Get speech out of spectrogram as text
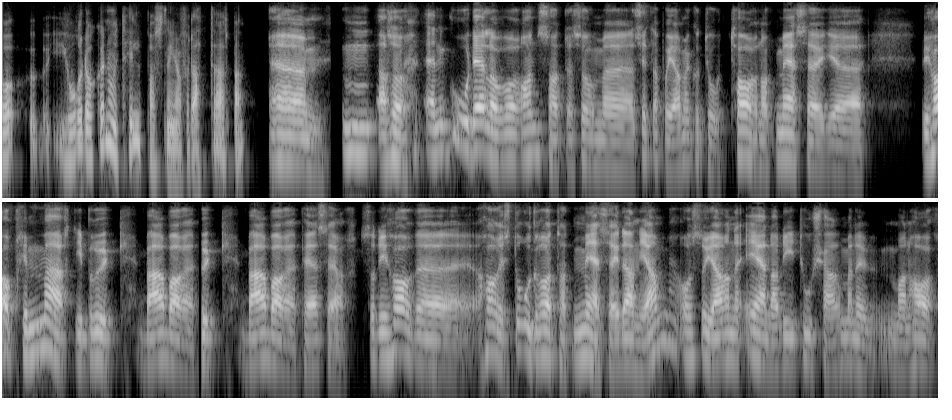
Og Gjorde dere noen tilpasninger for dette, Espen? Um, altså, en god del av våre ansatte som uh, sitter på hjemmekontor, tar nok med seg uh, vi har primært i bruk bærbare, bærbare PC-er. Så de har, uh, har, i stor grad tatt med seg den hjem, og så gjerne en av de to skjermene man har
